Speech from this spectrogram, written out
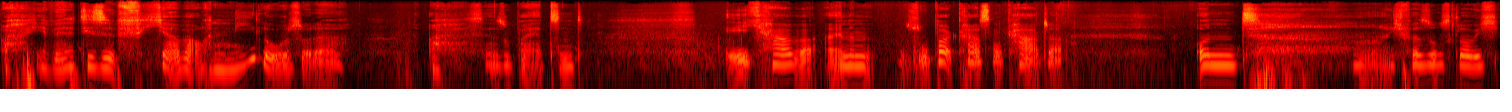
Ach, ihr werdet diese Viecher aber auch nie los, oder? Ach, ist ja super ätzend. Ich habe einen super krassen Kater und ich versuche es, glaube ich,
